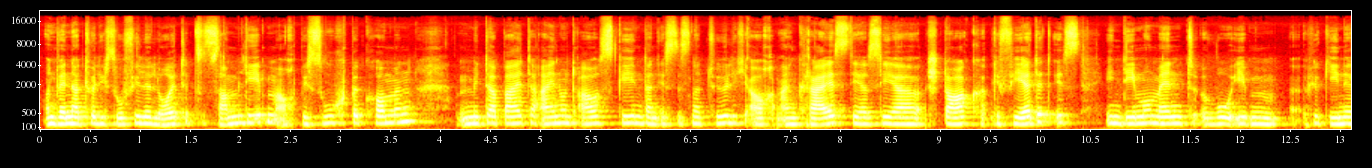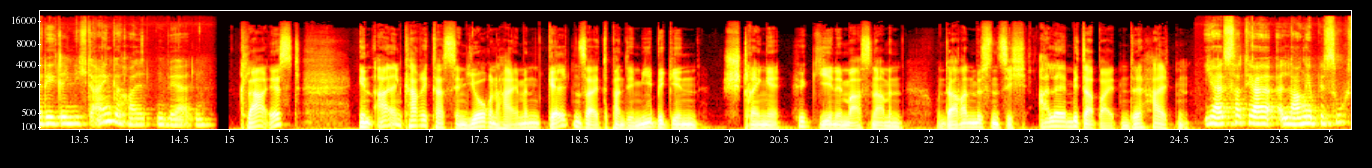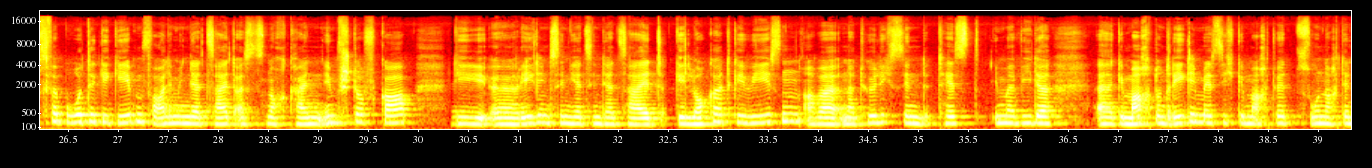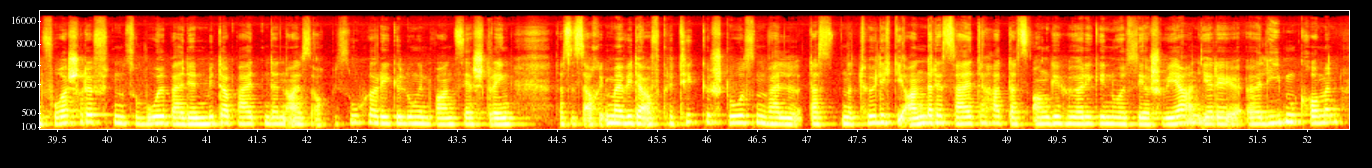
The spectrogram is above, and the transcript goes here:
Und wenn natürlich so viele Leute zusammenleben, auch Besuch bekommen, Mitarbeiter ein- und ausgehen, dann ist es natürlich auch ein Kreis, der sehr stark gefährdet ist in dem Moment, wo eben Hygieneregeln nicht eingehalten werden. Klar ist, in allen Caritas Seniorenheimen gelten seit Pandemiebeginn strenge Hygienemaßnahmen und daran müssen sich alle Mitarbeitende halten. Ja, es hat ja lange Besuchsverbote gegeben, vor allem in der Zeit, als es noch keinen Impfstoff gab. Die äh, Regeln sind jetzt in der Zeit gelockert gewesen, aber natürlich sind Tests immer wieder gemacht und regelmäßig gemacht wird, so nach den Vorschriften, sowohl bei den Mitarbeitenden als auch Besucherregelungen waren sehr streng. Das ist auch immer wieder auf Kritik gestoßen, weil das natürlich die andere Seite hat, dass Angehörige nur sehr schwer an ihre äh, Lieben kommen.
